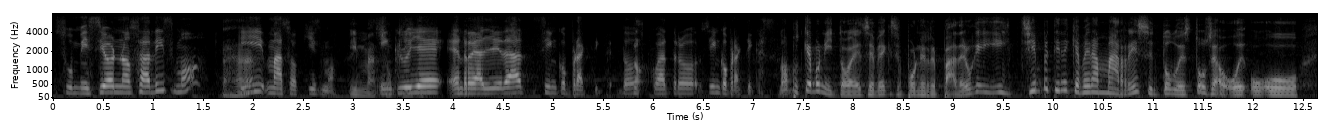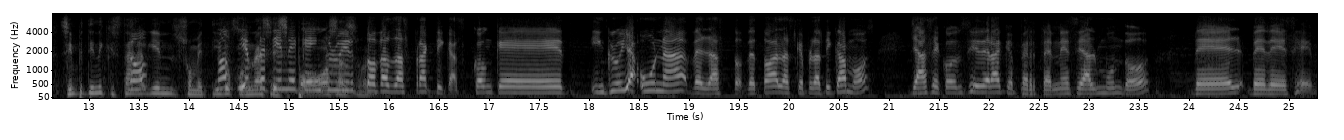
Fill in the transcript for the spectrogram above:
sumisión o sadismo ajá, y masoquismo. y masoquismo. Incluye en realidad cinco prácticas, dos, No. cuatro, cinco prácticas. No, pues qué bonito, eh, se ve que se pone repadre. Ok, y siempre tiene que haber amarres en todo esto, o sea, o, o- o siempre tiene que estar No, alguien sometido No con siempre unas tiene que incluir o- todas las prácticas. Con que incluya una de las de todas las que platicamos, ya se considera que pertenece al mundo del BDSM.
